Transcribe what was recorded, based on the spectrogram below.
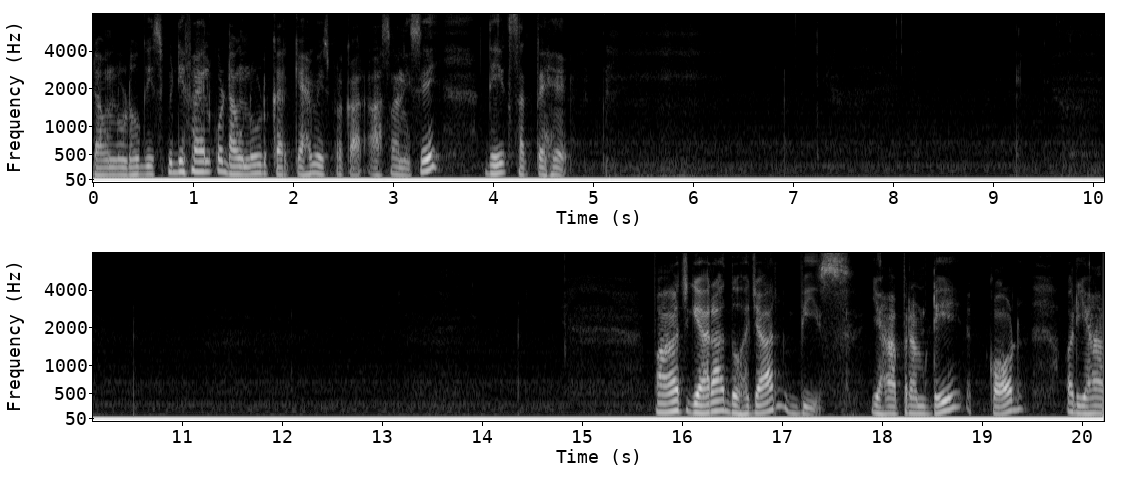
डाउनलोड होगी। इस पीडी फ़ाइल को डाउनलोड करके हम इस प्रकार आसानी से देख सकते हैं। पाँच ग्यारह दो हज़ार बीस। यहाँ पर हम डे कोड और यहाँ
